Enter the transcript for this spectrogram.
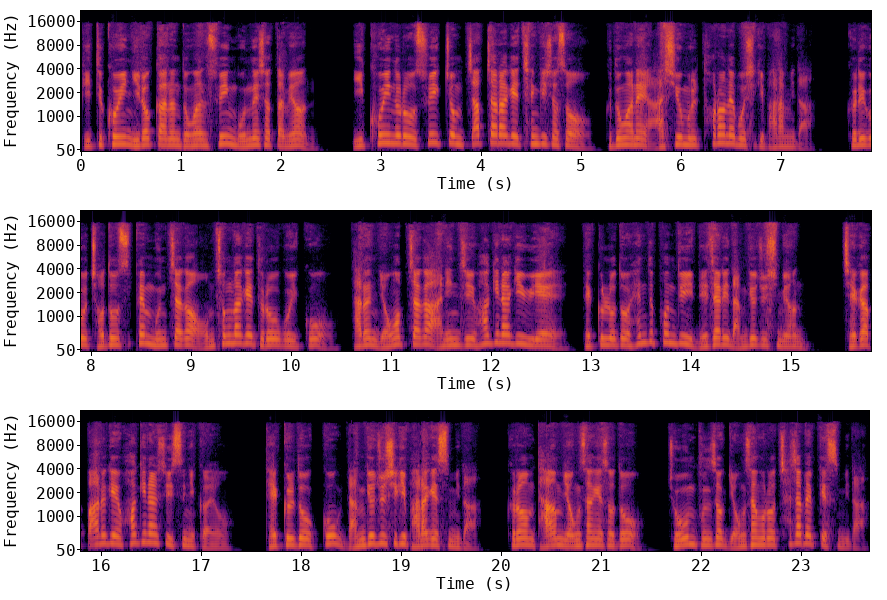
비트코인 1억 가는 동안 수익 못 내셨다면 이 코인으로 수익 좀 짭짤하게 챙기셔서 그동안의 아쉬움을 털어내 보시기 바랍니다. 그리고 저도 스팸 문자가 엄청나게 들어오고 있고 다른 영업자가 아닌지 확인하기 위해 댓글로도 핸드폰 뒤 네 자리 남겨주시면 제가 빠르게 확인할 수 있으니까요. 댓글도 꼭 남겨주시기 바라겠습니다. 그럼 다음 영상에서도 좋은 분석 영상으로 찾아뵙겠습니다.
